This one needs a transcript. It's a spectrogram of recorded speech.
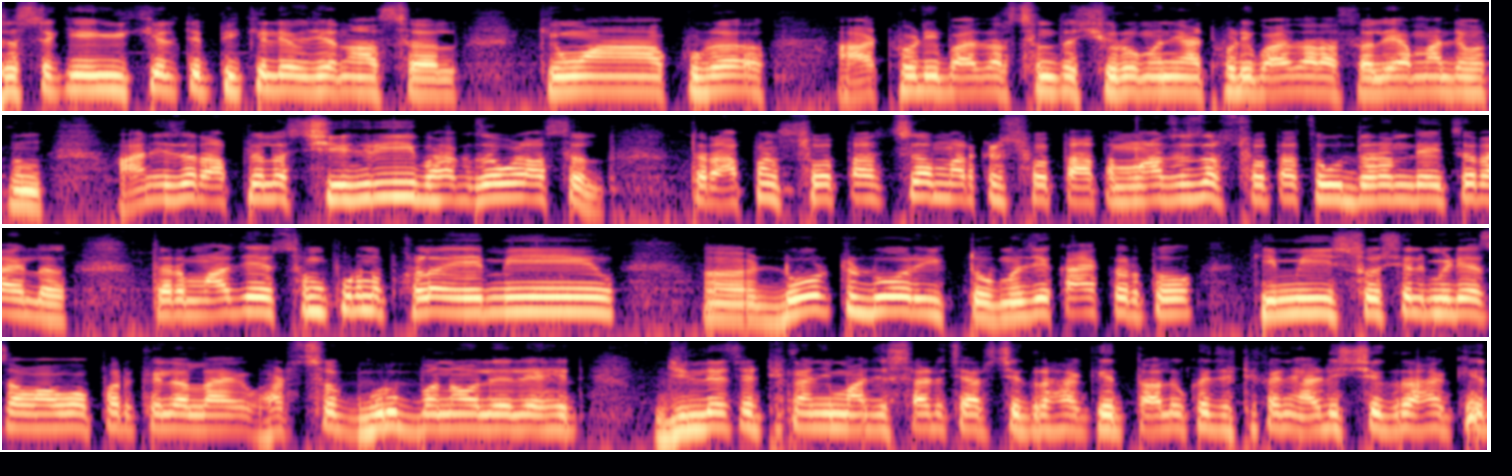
जसं की विकेल ते पिकेल योजना असेल किंवा कुठं आठवडी बाजार संत शिरोमणी आठवडी बाजार असेल या माध्यमातून. आणि जर आपल्याला शहरी भाग जवळ असेल तर आपण स्वतःचं मार्केट स्वतः आता माझं जर स्वतःचं उदाहरण द्यायचं राहिलं तर माझे संपूर्ण फळं हे मी डोर टू डोर विकतो. म्हणजे काय करतो की मी सोशल मीडियाचा वापर केलेला आहे. व्हॉट्सअप ग्रुप बनवलेले आहेत. जिल्ह्याच्या ठिकाणी माझे साडेचारशे ग्राहक आहेत. तालुक्याच्या ठिकाणी अडीचशे ग्राहक आहेत.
